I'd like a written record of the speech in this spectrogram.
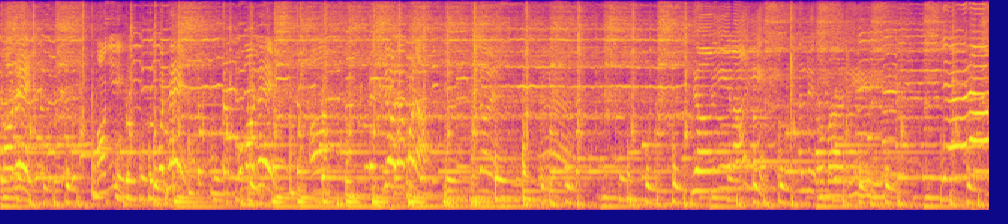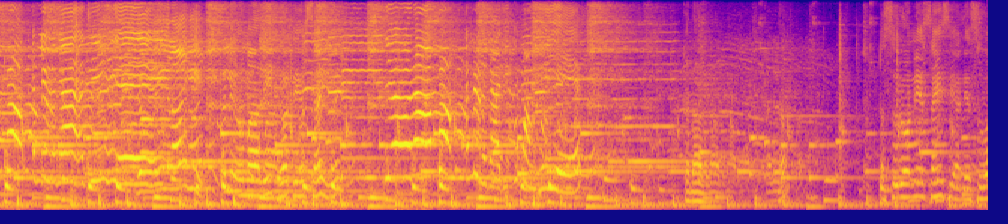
ကိုမော်ဒေးမောင်ကြီးကိုထေးကိုမောင်ဒေးအာပြောတယ်မဟုတ်လားပြောတယ်ပြောရင်လိုက်အလစ်အမလေးပြောတာပေါ့အလူကအကြီးရဲ့ပြောရင်လိုက်အလစ်အမလေးတော့တင်ဆိုင်ရဲ့ပြောတာပေါ့အလူကကြီးကုမောင်ကြီးရဲ့ခဏလေးနော်အ စရောနဲ့ဆိုင်းစရာနဲ့ဆိုရ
